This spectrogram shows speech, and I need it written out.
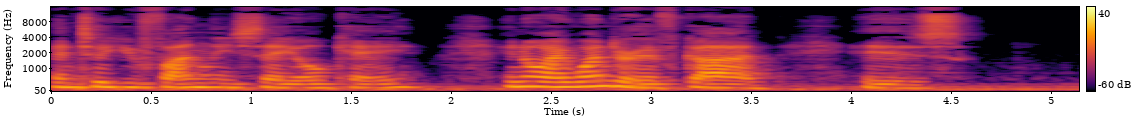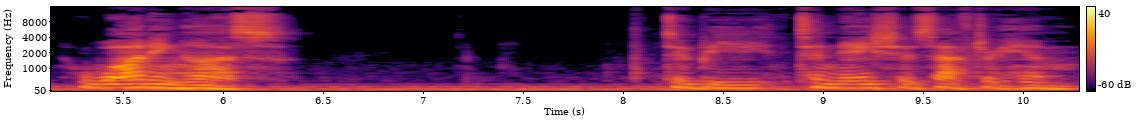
until you finally say, okay. You know, I wonder if God is wanting us to be tenacious after Him.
